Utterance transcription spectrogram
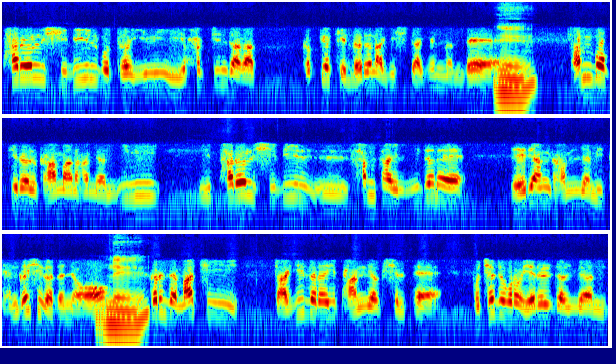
8월 12일부터 이미 확진자가 급격히 늘어나기 시작했는데 네. 잠복기를 감안하면 이미 8월 12일, 3, 4일 이전에 대량 감염이 된 것이거든요. 네. 그런데 마치 자기들의 방역 실패, 구체적으로 예를 들면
